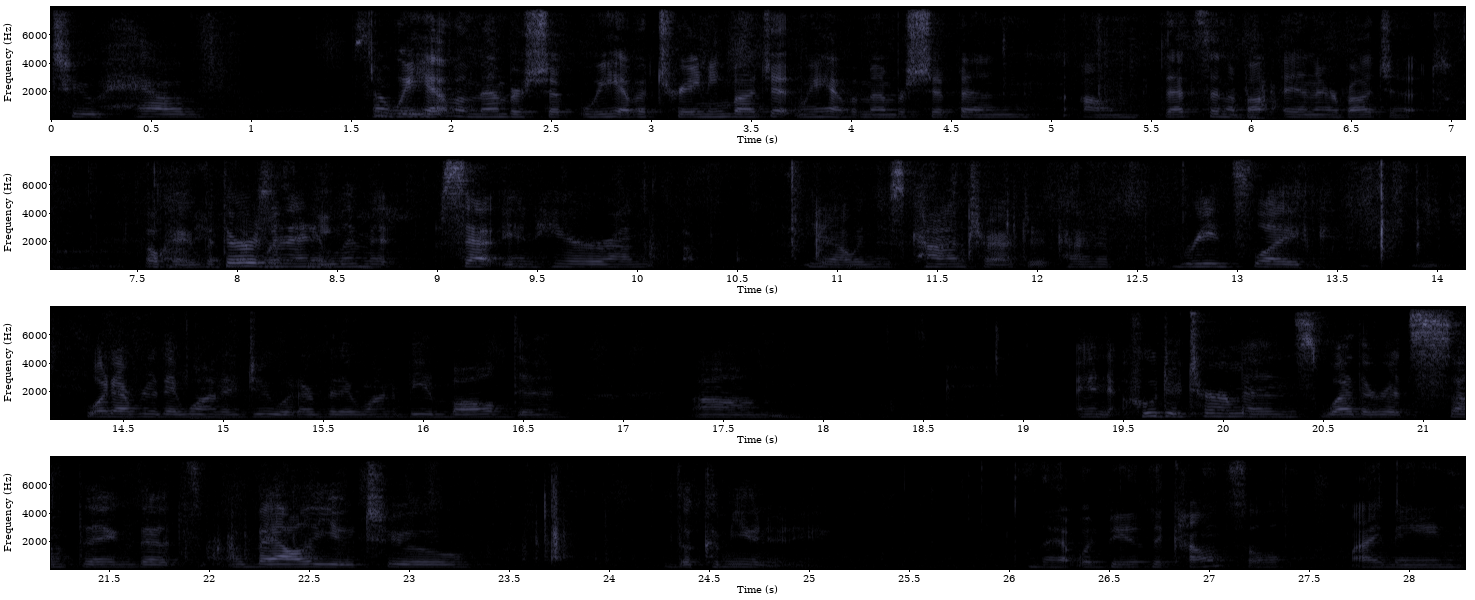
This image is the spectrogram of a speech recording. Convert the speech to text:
to have So we somebody- have a membership, we have a training budget, and we have a membership in, um, that's in a, bu- in our budget. Okay, but there isn't any limit set in here on, you know, in this contract. It kind of reads like whatever they want to do, whatever they want to be involved in. Um, And who determines whether it's something that's a value to the community? That would be the council. I mean,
